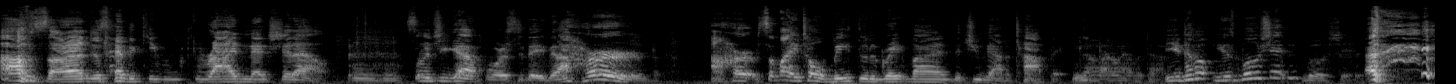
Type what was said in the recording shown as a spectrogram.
I'm sorry, I just had to keep riding that shit out. Mm-hmm. So what you got for us today, man? I heard, I heard somebody told me through the grapevine that you got a topic. No, I don't have a topic. You don't? You was bullshitting? Bullshit.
